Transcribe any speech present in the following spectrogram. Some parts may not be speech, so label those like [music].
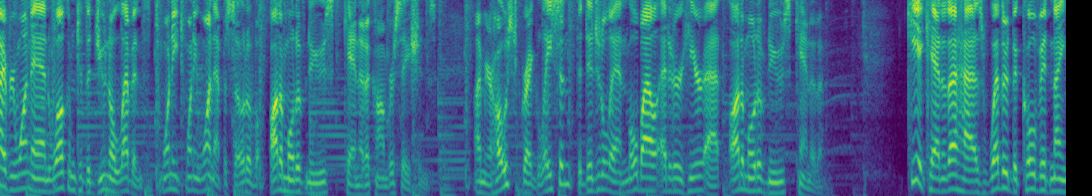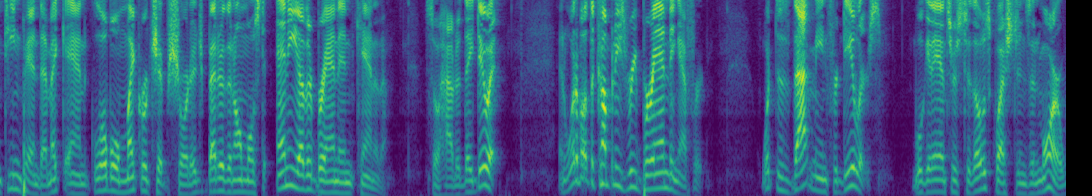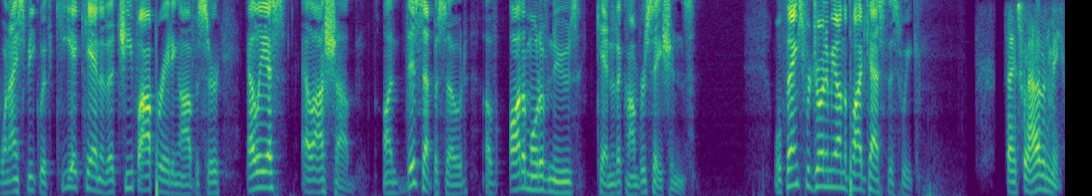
Hi, everyone, and welcome to the June 11th, 2021 episode of Automotive News Canada Conversations. I'm your host, Greg Layson, the digital and mobile editor here at Automotive News Canada. Kia Canada has weathered the COVID 19 pandemic and global microchip shortage better than almost any other brand in Canada. So, how did they do it? And what about the company's rebranding effort? What does that mean for dealers? We'll get answers to those questions and more when I speak with Kia Canada Chief Operating Officer Elias El-Achkar on this episode of Automotive News Canada Conversations. Well, thanks for joining me on the podcast this week. Thanks for having me.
